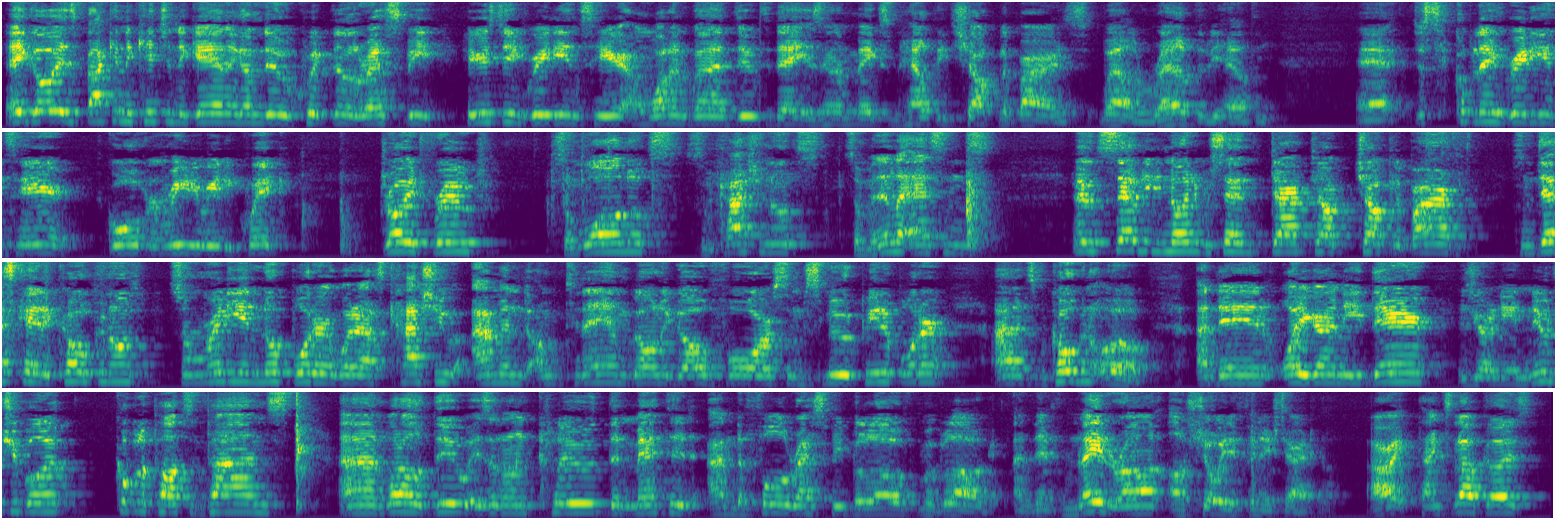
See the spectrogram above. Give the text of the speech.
Hey guys, back in the kitchen again. I'm going to do a quick little recipe. Here's the ingredients here and what I'm going to do today is I'm going to make some healthy chocolate bars. Well, relatively healthy. Uh, just a couple of ingredients here. Go over them really, really quick. Dried fruit, some walnuts, some cashew nuts, some vanilla essence, about 70 to 90% dark chocolate bar, some desiccated coconut, some Meridian nut butter, whether that's cashew, almond. Um, today I'm going to go for some smooth peanut butter and some coconut oil. And then what you're going to need there is you're going to need a NutriBullet, a couple of pots and pans, and what I'll do is I'll include the method and the full recipe below from my blog. And then from later on, I'll show you the finished article. Alright, thanks a lot guys.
